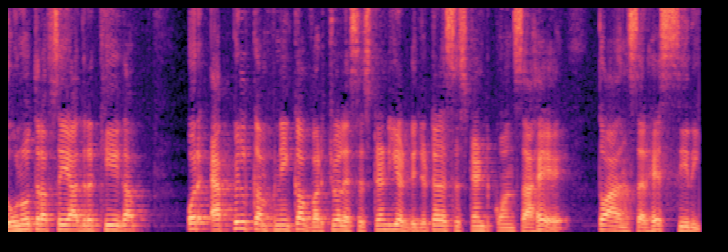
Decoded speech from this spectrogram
दोनों तरफ़ से याद रखिएगा और एप्पल कंपनी का वर्चुअल असिस्टेंट या डिजिटल असिस्टेंट कौन सा है? तो आंसर है सीरी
